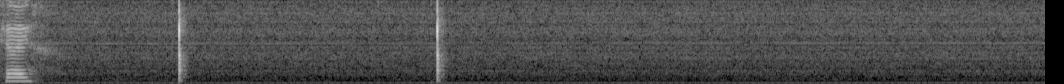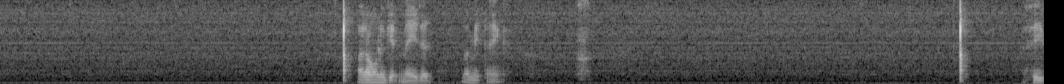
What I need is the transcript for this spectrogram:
Okay. I don't want to get mated. Let me think. If he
